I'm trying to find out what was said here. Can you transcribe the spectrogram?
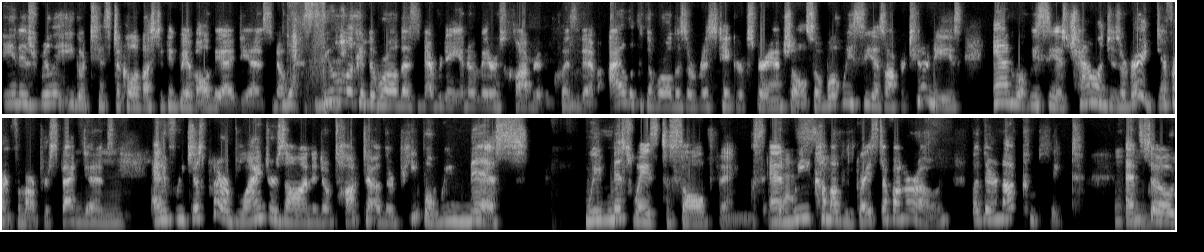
it is really egotistical of us to think we have all the ideas. You know, Yes. you look at the world as an everyday innovator who's collaborative, inquisitive. I look at the world as a risk taker, experiential. So what we see as opportunities and what we see as challenges are very different from our perspectives. Mhm. And if we just put our blinders on and don't talk to other people, we miss we miss ways to solve things. And we come up with great stuff on our own, but they're not complete. And Mm-mm. so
